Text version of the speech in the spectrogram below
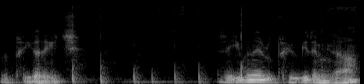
루트 2가 되겠지. 그래서 2분의 루트 6이 됩니다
